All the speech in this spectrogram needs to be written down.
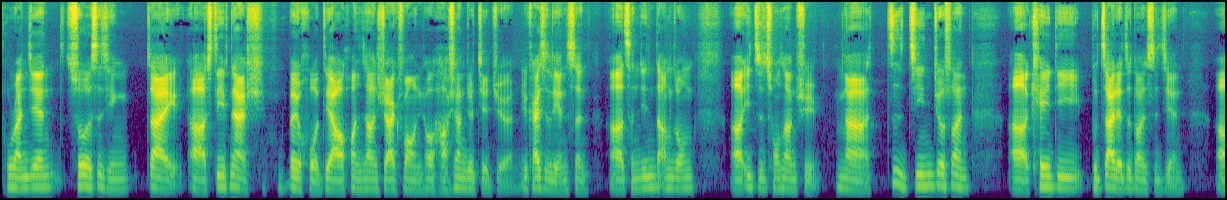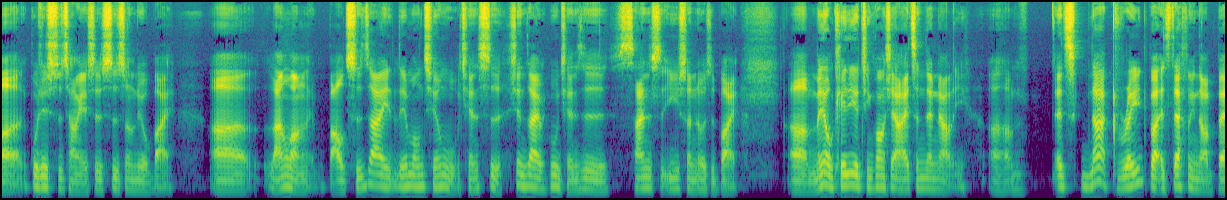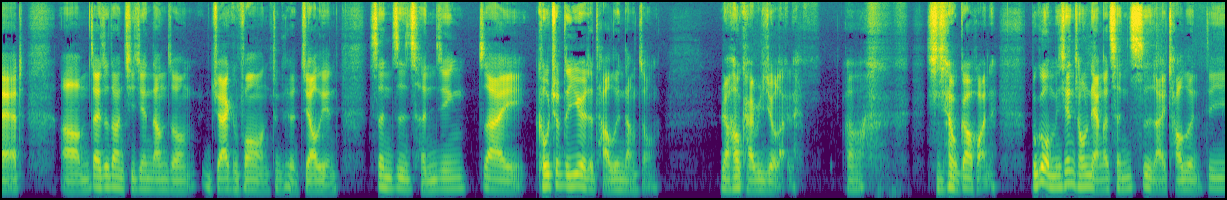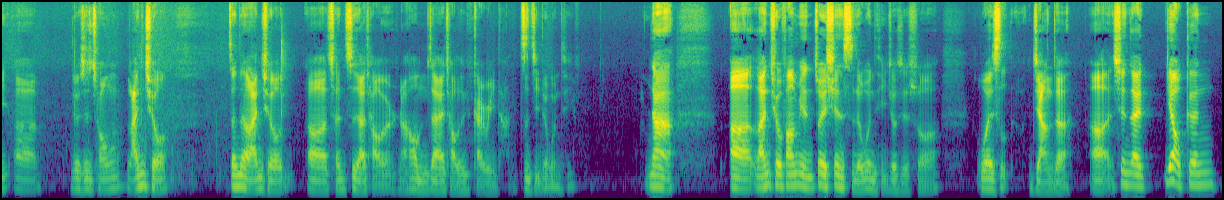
忽然间所有事情。” 在啊、呃、，Steve Nash 被火掉，换上 Jack Vaughn 以后，好像就解决了，又开始连胜。呃，曾经当中呃一直冲上去。那至今就算呃 KD 不在的这段时间，呃，过去十场也是四胜六败。呃，篮网保持在联盟前五、前四，现在目前是三十一胜二十败。呃，没有 KD 的情况下还撑在那里。呃，It's not great, but it's definitely not bad. 啊在这段期间当中，Jack Vaughn 这个教练甚至曾经在 Coach of the Year 的讨论当中，然后凯瑞就来了啊，现在我告诉你，不过我们先从两个层次来讨论。第一，呃，就是从篮球真的篮球呃层次来讨论，然后我们再来讨论凯瑞他自己的问题。那呃，篮球方面最现实的问题就是说，我也是讲的，呃，现在要跟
